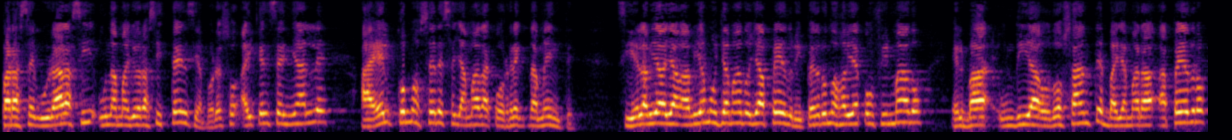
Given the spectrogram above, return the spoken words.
para asegurar así una mayor asistencia. Por eso hay que enseñarle a él cómo hacer esa llamada correctamente. Si él había, habíamos llamado ya a Pedro y Pedro nos había confirmado, él va un día o dos antes, va a llamar a, Pedro.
